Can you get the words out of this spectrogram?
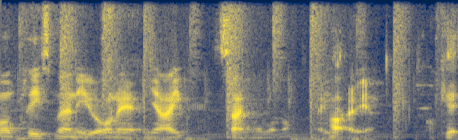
on placement တွေရောနဲ့အများကြီးဆိုင်ပါပေါ့နော်အဲ့ဒါတွေ Okay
